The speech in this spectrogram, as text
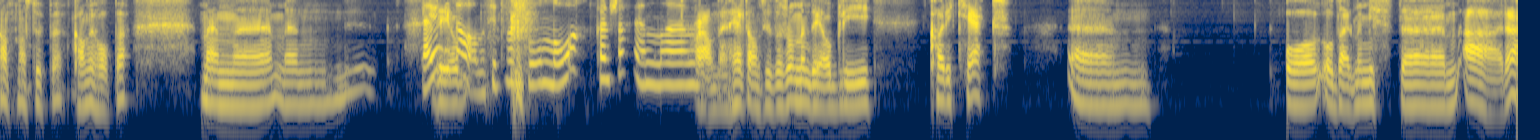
kanten av stupet, kan vi håpe. Men, eh, men det er jo en litt å, annen situasjon nå, kanskje? Enn, uh... Ja, det er en helt annen situasjon, men det å bli karikert um, og, og, dermed miste ære,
